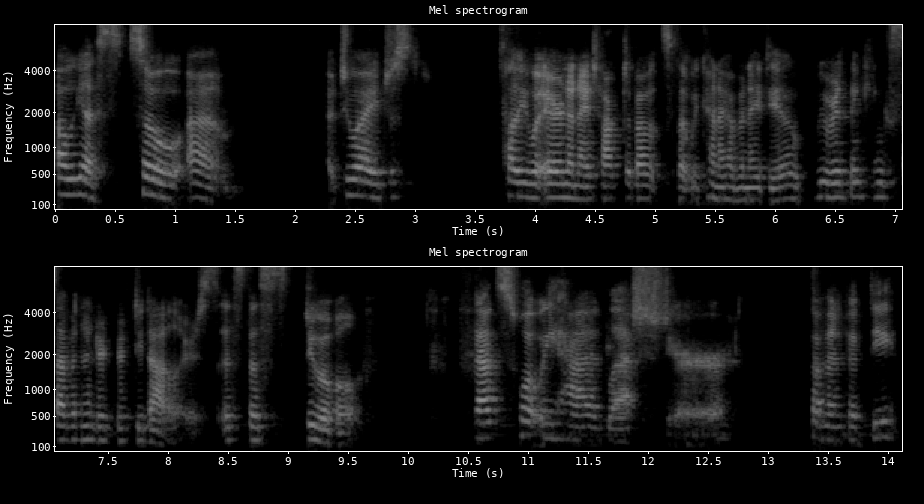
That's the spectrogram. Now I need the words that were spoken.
Oh, yes. So, um, do I just tell you what Erin and I talked about so that we kind of have an idea? We were thinking seven hundred fifty dollars. Is this doable? That's what we had last year, seven fifty.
